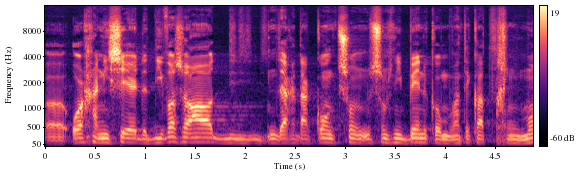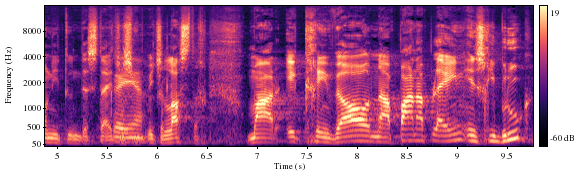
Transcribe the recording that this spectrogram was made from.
eh, organiseerde. Die was wel, die- daar, daar kon ik soms, soms niet binnenkomen, want ik had geen money toen destijds. Oké, was ja. een beetje lastig. Maar ik ging wel naar Panaplein in Schiebroek.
